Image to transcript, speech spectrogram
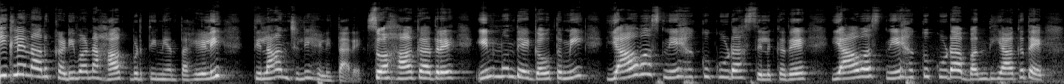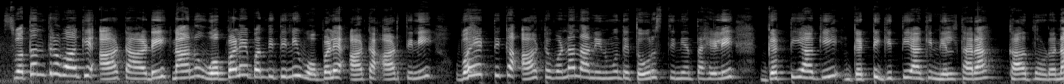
ಈಗಲೇ ನಾನು ಕಡಿವಾಣ ಹಾಕ್ಬಿಡ್ತೀನಿ ಅಂತ ಹೇಳಿ ತಿಲಾಂಜಲಿ ಹೇಳಿದ್ದಾರೆ. ಸೊ ಹಾಗಾದ್ರೆ ಇನ್ ಮುಂದೆ ಗೌತಮಿ ಯಾವ ಸ್ನೇಹಕ್ಕೂ ಕೂಡ ಸಿಲುಕದೆ, ಯಾವ ಸ್ನೇಹಕ್ಕೂ ಕೂಡ ಬಂಧಿಯಾಗದೆ ಸ್ವತಂತ್ರವಾಗಿ ಆಟ ಆಡಿ, ನಾನು ಒಬ್ಬಳೇ ಬಂದಿದ್ದೀನಿ, ಒಬ್ಬಳೇ ಆಟ ಆಡ್ತೀನಿ, ವೈಯಕ್ತಿಕ ಆಟವನ್ನ ನಾನು ಇನ್ನು ಮುಂದೆ ತೋರಿಸ್ತೀನಿ ಅಂತ ಹೇಳಿ ಗಟ್ಟಿಯಾಗಿ, ಗಟ್ಟಿಗಿತ್ತಿಯಾಗಿ ನಿಲ್ತಾರ ಕಾದ್ ನೋಡೋಣ.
